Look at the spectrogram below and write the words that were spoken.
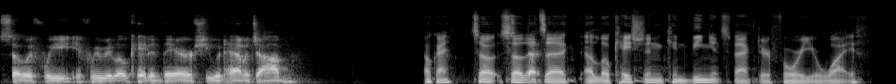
So if we if we relocated there, she would have a job. Okay, so so that's a, a location convenience factor for your wife,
